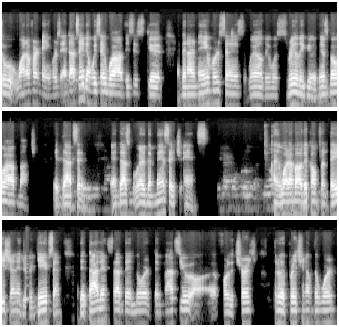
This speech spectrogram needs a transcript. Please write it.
to one of our neighbors, and that's it. And we say, Wow, this is good. And then our neighbor says, Well, it was really good. Let's go have lunch. And that's it. And that's where the message ends. And what about the confrontation and your gifts and the talents that the Lord demands you uh, for the church through the preaching of the word?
